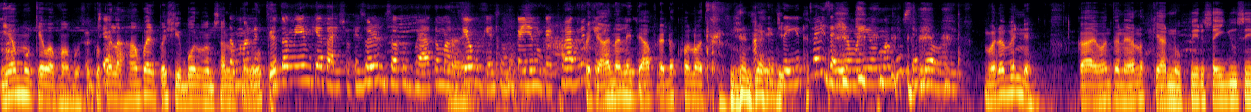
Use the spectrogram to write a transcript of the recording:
એમ હું કેવા માંગુ છું. તું. પેલા સાંભળ પછી બોલવાનું ચાલુ કર ઓકે? તમે એમ કહેતા હશો કે જોડે ને સતુભાઈ આ તમારું કેવું કે છે હું કઈ એનું કઈ ખરાબ નથી પછી આના લીધે આપણે ડખો ન. થઈ જાય બરાબર ને? કાંઈ વાંધો નહીં હાલો. ક્યારનું પીર થઈ ગયું છે?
